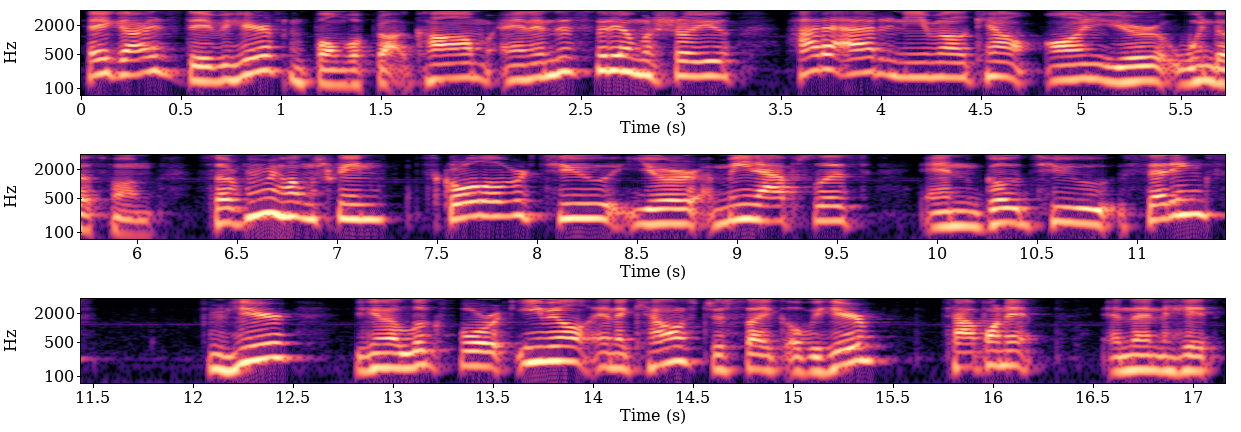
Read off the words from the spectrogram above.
Hey guys, David here from PhoneBuff.com and in this video I'm going to show you how to add an email account on your Windows phone. So from your home screen, scroll over to your main apps list and go to settings. From here, you're going to look for email and accounts just like over here. Tap on it and then hit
